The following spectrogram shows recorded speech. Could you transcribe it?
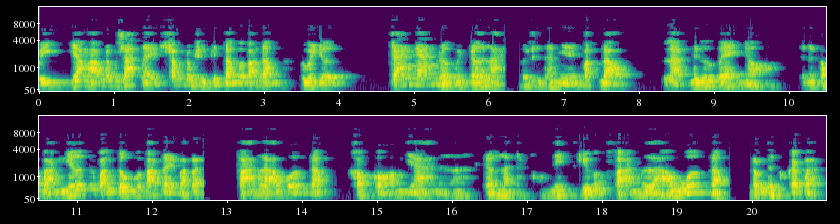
Bị giam hãm trong xác này, sống trong sự kích động và phản động. Rồi bây giờ, chán ngán rồi mới trở lại với sự thanh nhẹ, bắt đầu là đứa bé nhỏ. Cho nên các bạn nhớ, các bạn tu với pháp này, bắt là phản lão quần động không còn ông già nữa. Trở lại thành con nít, kêu bằng phản lão quần động tâm thức của các bạn.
